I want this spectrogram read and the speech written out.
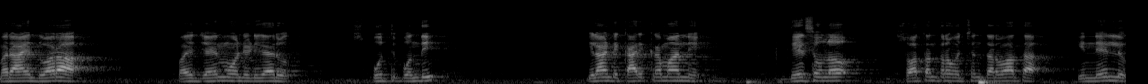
మరి ఆయన ద్వారా వైఎస్ జగన్మోహన్ రెడ్డి గారు స్ఫూర్తి పొంది ఇలాంటి కార్యక్రమాన్ని దేశంలో స్వాతంత్రం వచ్చిన తర్వాత ఇన్నేళ్ళు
